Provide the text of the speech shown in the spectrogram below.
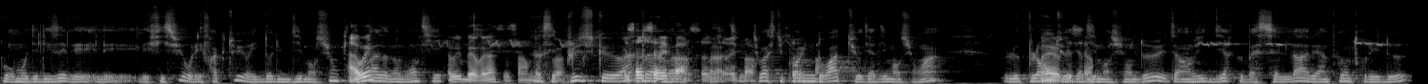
pour modéliser les, les, les, fissures ou les fractures. Il donne une dimension qui ah n'est pas un nombre entier. Ah oui, ben voilà, c'est ça. c'est plus que. Hein, ça, je ne savais pas. Ça, voilà, savais tu, pas. tu, vois, si tu prends une droite, tu veux dire dimension 1. Le plan, ouais, tu veux dire ça. dimension 2. Et tu as envie de dire que bah, celle-là, elle est un peu entre les deux.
